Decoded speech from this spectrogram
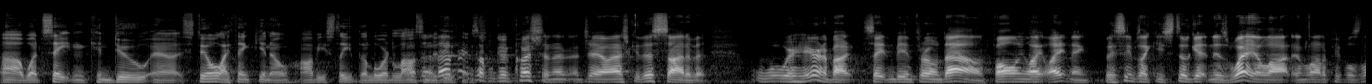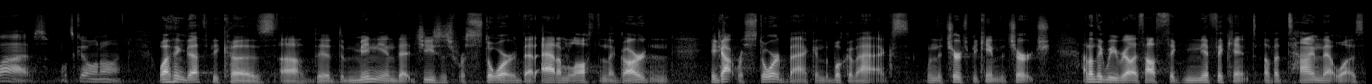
uh, what Satan can do. Uh, still, I think, you know, obviously the Lord allows well, him to that do That brings things. up a good question. Uh, Jay, I'll ask you this side of it we're hearing about Satan being thrown down, falling like lightning, but it seems like he's still getting his way a lot in a lot of people's lives. What's going on? Well, I think that's because uh, the dominion that Jesus restored, that Adam lost in the garden, it got restored back in the book of Acts when the church became the church. I don't think we realize how significant of a time that was.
